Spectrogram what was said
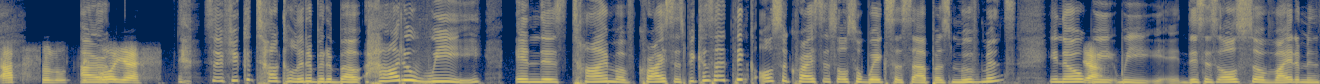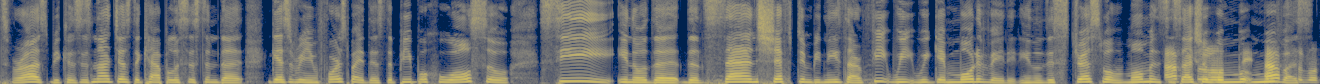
absolutely. Our, oh yes. So, if you could talk a little bit about how do we, in this time of crisis, because I think also crisis also wakes us up as movements. You know, yeah. we we eh, this is also vitamins for us because it's not just the capitalist system that gets reinforced by this. The people who also see, you know, the the sand shifting beneath our feet, we we get motivated. You know, the stressful moments Absolutely. is actually what mo- move Absolutely. us.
